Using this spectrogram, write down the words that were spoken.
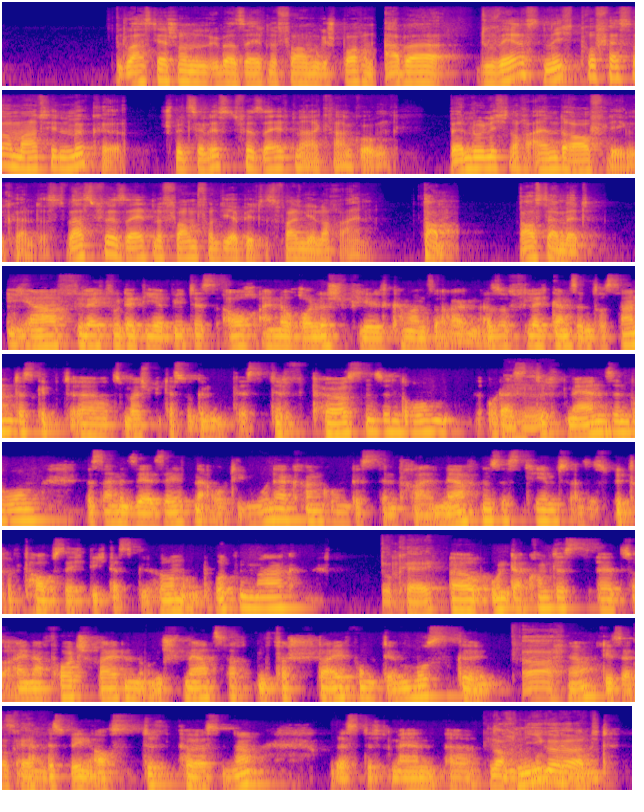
Du hast ja schon über seltene Formen gesprochen, aber du wärst nicht Professor Martin Mücke, Spezialist für seltene Erkrankungen, wenn du nicht noch einen drauflegen könntest. Was für seltene Formen von Diabetes fallen dir noch ein? Komm, raus damit. Ja, vielleicht wo der Diabetes auch eine Rolle spielt, kann man sagen. Also vielleicht ganz interessant, es gibt äh, zum Beispiel das sogenannte Stiff-Person-Syndrom oder mhm. Stiff-Man-Syndrom. Das ist eine sehr seltene Autoimmunerkrankung des zentralen Nervensystems. Also es betrifft hauptsächlich das Gehirn und Rückenmark. Okay. Äh, und da kommt es äh, zu einer fortschreitenden und schmerzhaften Versteifung der Muskeln. Ah, ja, die setzt okay. Deswegen auch Stiff Person, ne? Oder Stiff Man. Äh, Noch nie gehört.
